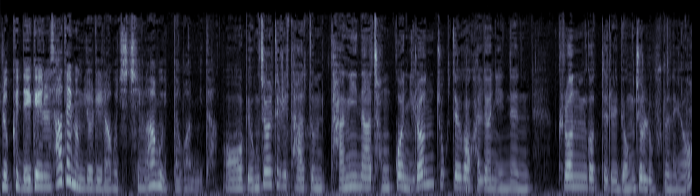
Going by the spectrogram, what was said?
이렇게 네 개를 4대 명절이라고 지칭을 하고 있다고 합니다. 어, 명절들이 다 좀 당이나 정권 이런 쪽들과 관련이 있는 그런 것들을 명절로 부르네요.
